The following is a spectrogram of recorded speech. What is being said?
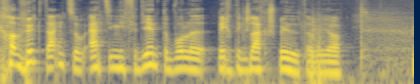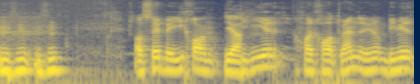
ich habe wirklich gedacht, so, er hat es irgendwie verdient, obwohl er richtig schlecht spielt. Aber ja. Mhm, mhm. Also eben, ich habe Ja. bei mir, habe ich halt Randall, und bei mir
